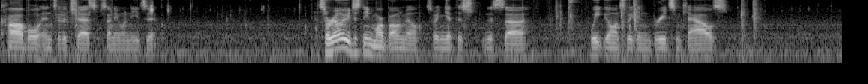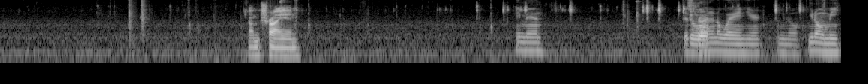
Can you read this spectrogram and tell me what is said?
cobble into the chest if anyone needs it. So really, we just need more bone meal so we can get this this uh, wheat going, so we can breed some cows. I'm trying. Hey man, just Hello. running away in here. You know, you know me.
